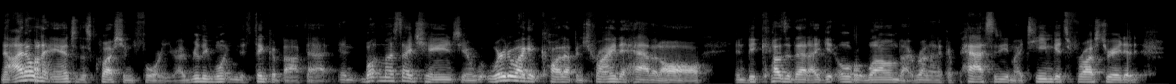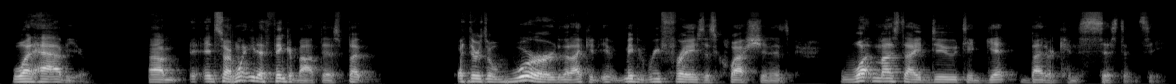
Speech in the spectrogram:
Now, I don't want to answer this question for you. I really want you to think about that. And what must I change? You know, where do I get caught up in trying to have it all? And because of that, I get overwhelmed. I run out of capacity. My team gets frustrated, what have you. Um, and so I want you to think about this. But if there's a word that I could maybe rephrase this question is what must I do to get better consistency?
